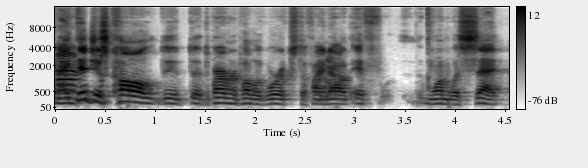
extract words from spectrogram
And um, I did just call the, the, Department of Public Works to find okay. out if one was set.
